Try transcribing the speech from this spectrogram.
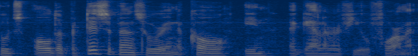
puts all the participants who are in the call in a gallery view format.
